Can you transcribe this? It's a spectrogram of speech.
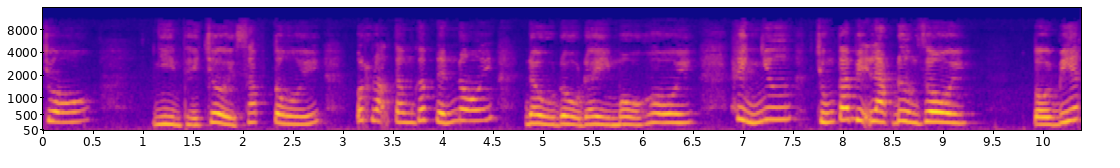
chỗ. Nhìn thấy trời sắp tối, Út loạn tâm gấp đến nỗi, đầu đổ đầy mồ hôi. Hình như chúng ta bị lạc đường rồi. Tôi biết,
